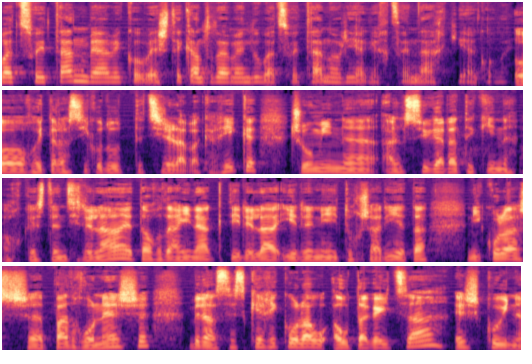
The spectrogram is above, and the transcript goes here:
batzuetan, behabeko beste kantonamendu batzuetan hori agertzen da arkiago. Bai. Hoitaraziko dut zirela bakarrik, txumin uh, alzugaratekin orkesten zirela, eta hor direla Irene Itursari eta Nikolas Padrones, beraz ezkerriko lau autagaitza, eskuin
